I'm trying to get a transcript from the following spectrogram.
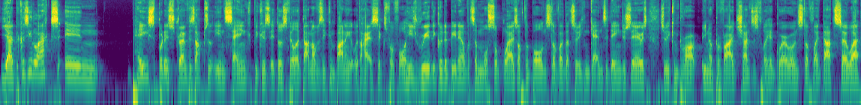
yeah, because he lacks in pace, but his strength is absolutely insane because it does feel like that. And obviously, combining it with the height of six foot four, he's really good at being able to muscle players off the ball and stuff like that, so he can get into dangerous areas, so he can you know provide chances for like Aguero and stuff like that. So uh,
